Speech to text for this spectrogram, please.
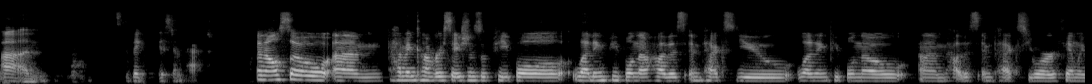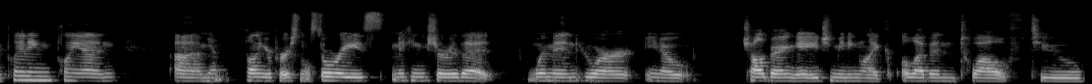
um it's the biggest impact and also um, having conversations with people letting people know how this impacts you letting people know um, how this impacts your family planning plan um, yep. telling your personal stories making sure that women who are you know childbearing age, meaning like 11, 12 to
